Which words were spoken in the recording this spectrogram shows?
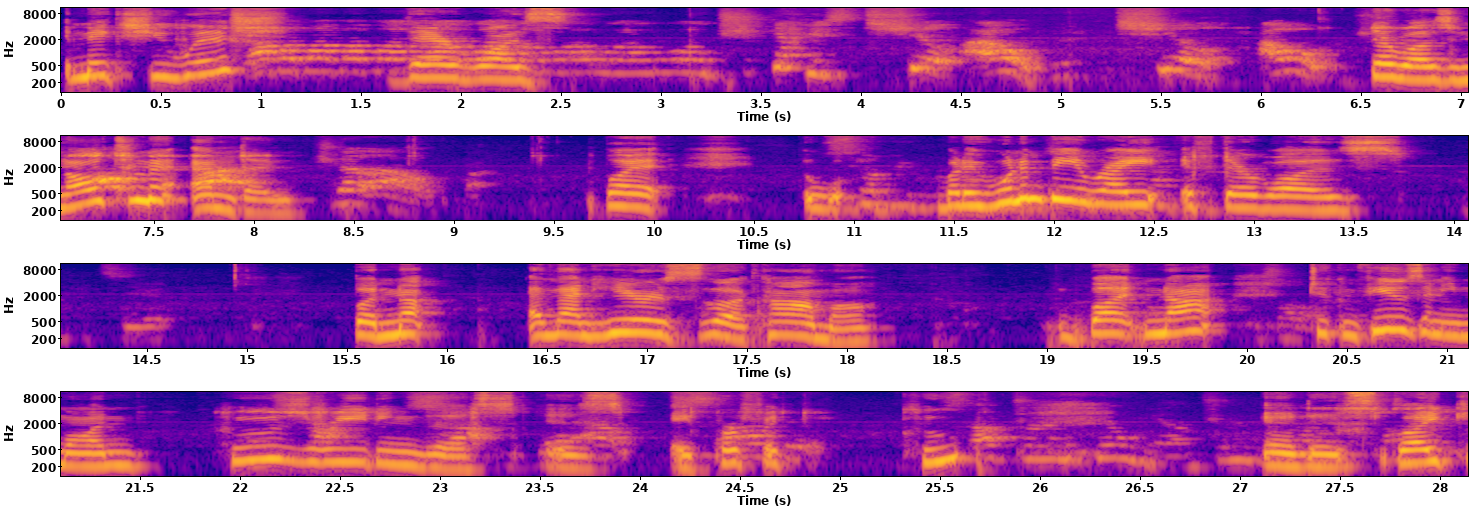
It makes you wish there was Guys, chill out. Chill. There was an alternate ending, but but it wouldn't be right if there was but not and then here's the comma. But not to confuse anyone who's reading this is a perfect trying and is like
